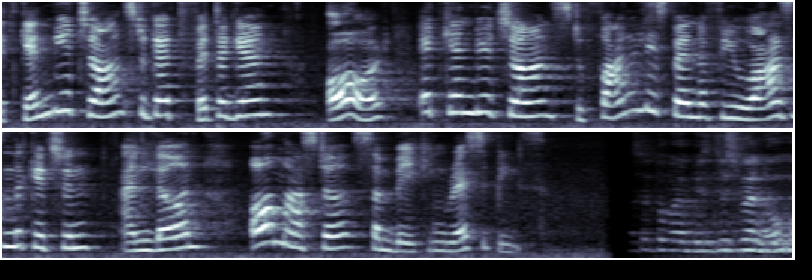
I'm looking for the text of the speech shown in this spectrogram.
It can be a chance to get fit again, or it can be a chance to finally spend a few hours in the kitchen and learn or master some baking recipes. वैसे तो मैं बिजनेसमैन हूँ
